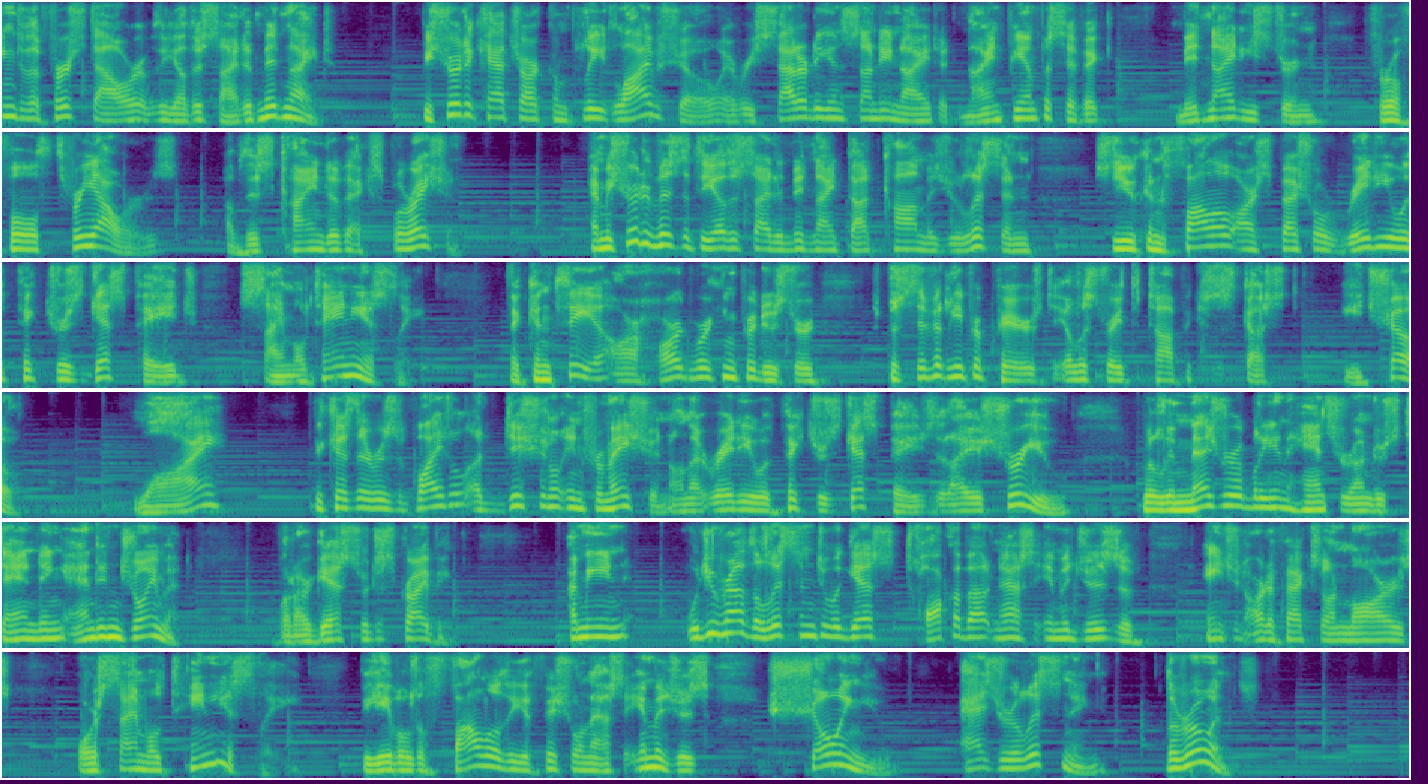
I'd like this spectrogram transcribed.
listening to the first hour of The Other Side of Midnight. Be sure to catch our complete live show every Saturday and Sunday night at 9 p.m. Pacific, midnight Eastern, for a full three hours of this kind of exploration. And be sure to visit theothersideofmidnight.com as you listen so you can follow our special Radio with Pictures guest page simultaneously. The Kynthia, our hardworking producer, specifically prepares to illustrate the topics discussed each show. Why? Because there is vital additional information on that Radio with Pictures guest page that I assure you will immeasurably enhance your understanding and enjoyment of what our guests are describing. I mean, would you rather listen to a guest talk about NASA images of ancient artifacts on Mars or simultaneously be able to follow the official NASA images showing you, as you're listening, the ruins?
